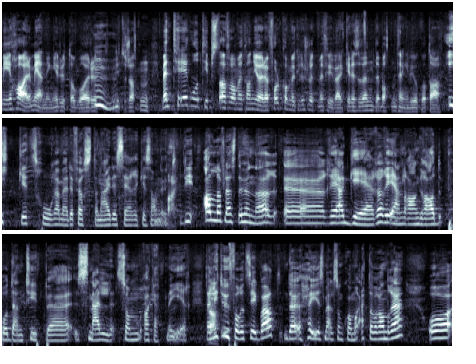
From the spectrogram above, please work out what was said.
mye harde meninger ute og går rundt Mhm. nyttårsaften. Men tre gode tips da for hva man kan gjøre. Folk kommer jo ikke til å slutte med fyrverkeri, så den debatten trenger vi jo ikke å ta. Ikke tror jeg med det første, nei. Det ser ikke sånn ut. Nei. De aller fleste hunder uh, reagerer i en eller annen grad på den type smell som rakettene gir. Det er Ja. litt uforutsigbart. Det er høye smell som kommer etter hverandre. Og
